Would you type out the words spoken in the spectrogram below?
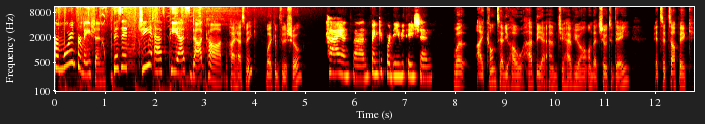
For more information, visit gfps.com. Hi, Hasmik. Welcome to the show. Hi, Antoine. Thank you for the invitation. Well, I can't tell you how happy I am to have you on, on that show today. It's a topic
